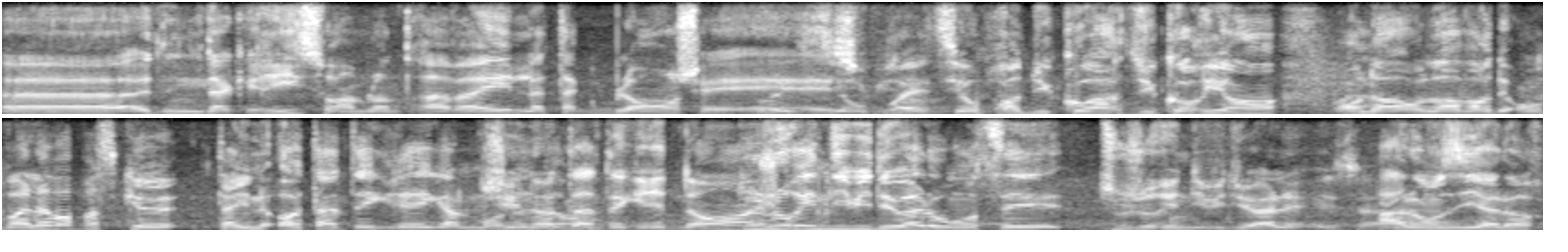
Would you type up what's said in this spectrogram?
euh, une taque grise sur un plan de travail. La taque blanche est, Oui, est si, on, suffisante. ouais, si on prend du quartz, du corian, on, doit- on, doit avoir, on va l'avoir parce que tu as une hotte intégrée également. J'ai une note intégrée dedans, Toujours individuelle où on sait. toujours individuelle. ça- Allons-y alors.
